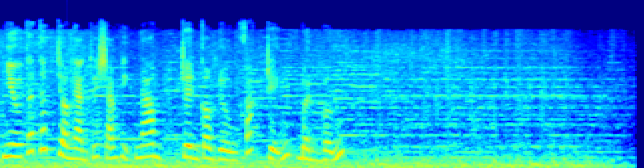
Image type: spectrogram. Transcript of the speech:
Nhiều thách thức cho ngành thủy sản Việt Nam trên con đường phát triển bền vững.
